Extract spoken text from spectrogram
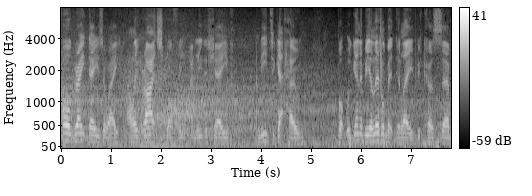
Four great days away. I look right scruffy. I need a shave. I need to get home. But we're going to be a little bit delayed because um,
